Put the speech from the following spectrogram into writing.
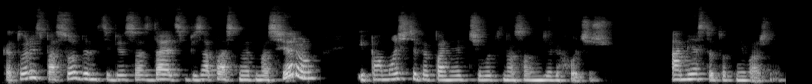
который способен тебе создать безопасную атмосферу и помочь тебе понять, чего ты на самом деле хочешь. А место тут не важно.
